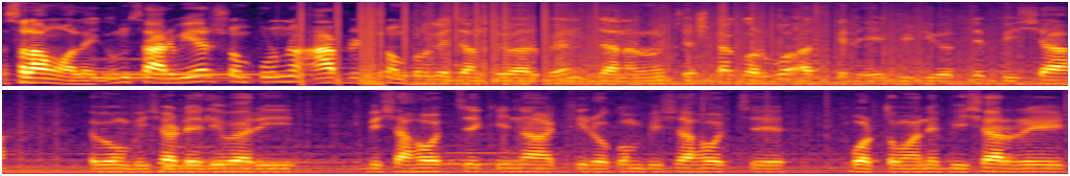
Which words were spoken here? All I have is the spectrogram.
আসসালামু আলাইকুম। সার্বিয়ার সম্পূর্ণ আপডেট সম্পর্কে জানতে পারবেন, জানানোর চেষ্টা করব আজকের এই ভিডিওতে ভিসা এবং ভিসা ডেলিভারি, ভিসা হচ্ছে কি না কীরকম ভিসা হচ্ছে, বর্তমানে ভিসার রেট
